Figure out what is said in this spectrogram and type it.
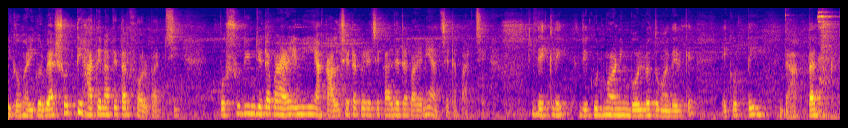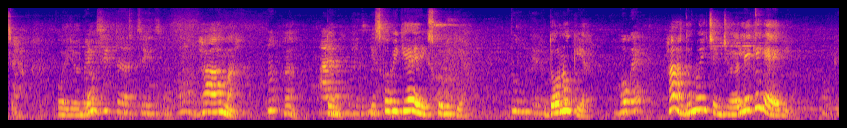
রিকভারি করবে। আর সত্যি হাতে নাতে তার ফল পাচ্ছি। পরশু দিন যেটা পারেনি আর কাল সেটা পেরেছে কাল যেটা পারেনি আজ সেটা পারছে দেখলেই যে গুড মর্নিং বললো তোমাদেরকে এই করতেই ডাক্তার ঢুকেছিল ওই জন্য बेडशीट चेंज करता हाँ माँ हाँ? हाँ आया दोनों। भेजना। इसको भी किया है इसको भी किया तुम के दोनों किया हो गए हाँ दोनों ही चेंज हुआ लेके गए अभी ओके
